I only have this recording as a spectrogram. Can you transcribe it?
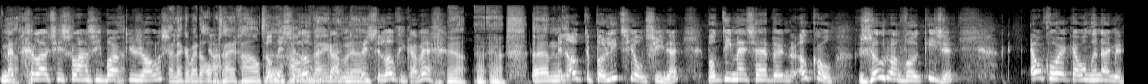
Met geluidsinstallaties, barbecues, alles. En lekker bij de Albert Heijn gehaald. Dan eh, is de logica, en, eh, dan is de logica weg. Ja, ja, ja. Ehm, En ook de politie ontzien, hè? Want die mensen hebben er ook al zo lang voor kiezen. Elke horeca-ondernemer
